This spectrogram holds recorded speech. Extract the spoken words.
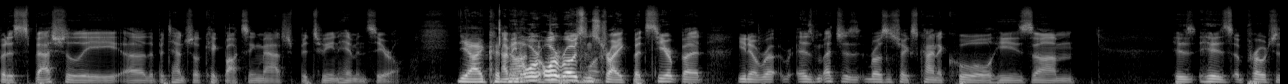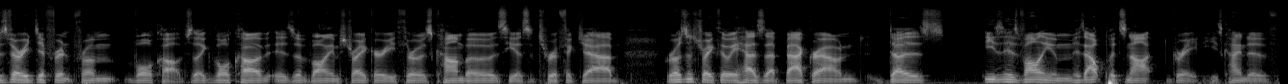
but especially uh, the potential kickboxing match between him and Ciryl. Yeah, I could. I mean, or or Rozenstruik, but Sear, but you know, as much as Rozenstruik's kind of cool, he's um, his his approach is very different from Volkov's. Like Volkov is a volume striker. He throws combos. He has a terrific jab. Rozenstruik, though he has that background, does he's his volume, his output's not great. He's kind of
